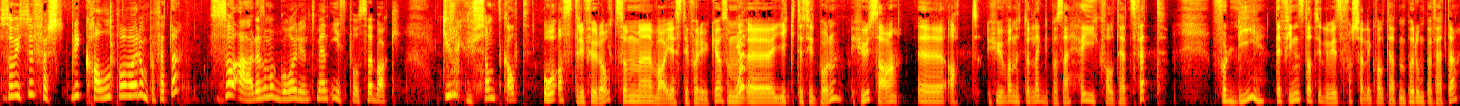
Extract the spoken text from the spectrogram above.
Så hvis du først blir kald på rumpefettet, så er det som å gå rundt med en ispose bak. Grusomt kaldt. Og Astrid Furholt, som eh, var gjest i forrige uke, som Ja. uh, gikk til Sydpolen, hun sa uh, at hun var nødt til å legge på seg høykvalitetsfett. Fordi det finnes da tydeligvis forskjell i kvaliteten på rumpefettet.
